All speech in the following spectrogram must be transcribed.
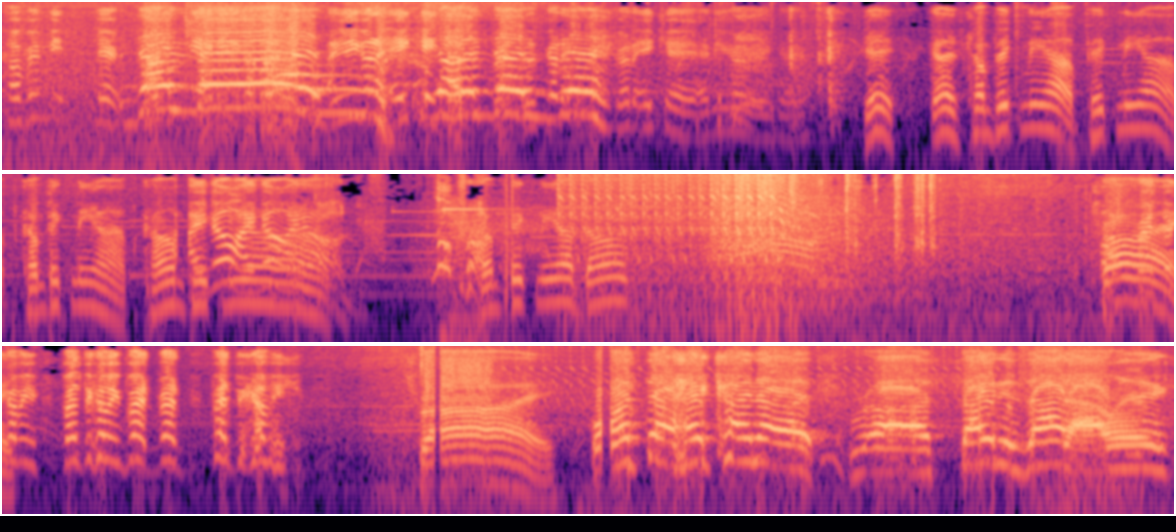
cover me. Here. cover me. I need to go to AK. it! Let's go say to, go to AK. I need to go to AK. Yeah, guys, come pick me up. Pick me up. Come pick me up. Come pick know, me up! I know, I up. know. No problem. Come pick me up, dog. Oh, friends are Try. coming. Friends are coming. Brett, Brett, friends are coming. Try. What the heck kind of uh, site is that, Alex?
